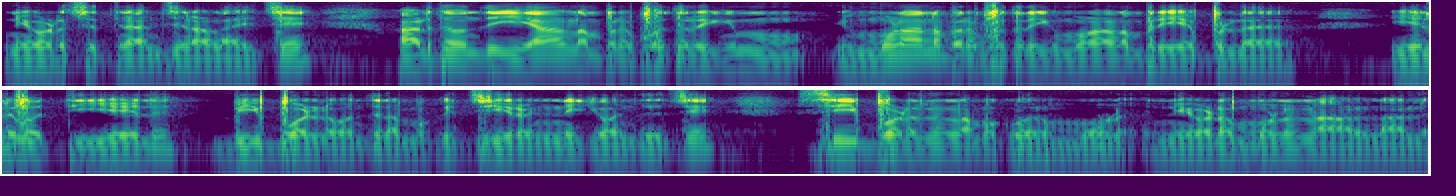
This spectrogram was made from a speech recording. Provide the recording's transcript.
இன்னையோட சேர்த்து அஞ்சு நாள் ஆயிடுச்சு. அடுத்து வந்து ஏழாம் நம்பரை பொறுத்த வரைக்கும் மூணாம் நம்பரை பொறுத்த வரைக்கும் மூணாம் நம்பர் ஏப்பிளில் எழுபத்தி ஏழு பி போர்டில் வந்து நமக்கு ஜீரோ இன்றைக்கி வந்துச்சு சி போர்டில் நமக்கு ஒரு மூணு. இன்னையோட மூணு நாலு நாள்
